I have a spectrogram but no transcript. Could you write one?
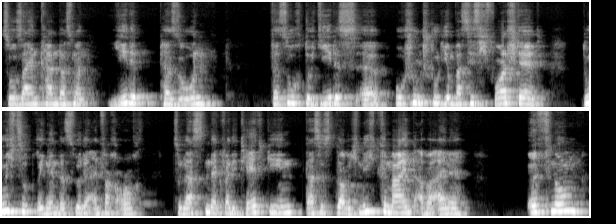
so sein kann, dass man jede Person versucht, durch jedes äh, Hochschulstudium, was sie sich vorstellt, durchzubringen. Das würde einfach auch zu Lasten der Qualität gehen. Das ist, glaube ich, nicht gemeint, aber eine Öffnung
